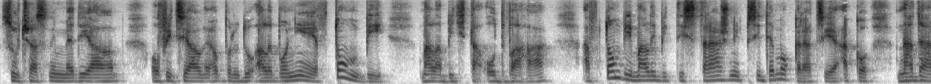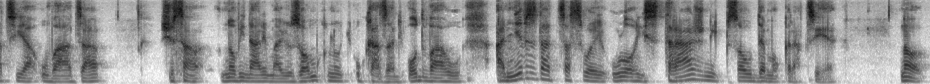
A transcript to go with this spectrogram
súčasným mediám oficiálneho prúdu, alebo nie. V tom by mala byť tá odvaha a v tom by mali byť tí strážni psi demokracie, ako nadácia uvádza, že sa novinári majú zomknúť, ukázať odvahu a nevzdať sa svojej úlohy strážnych psov demokracie. No,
